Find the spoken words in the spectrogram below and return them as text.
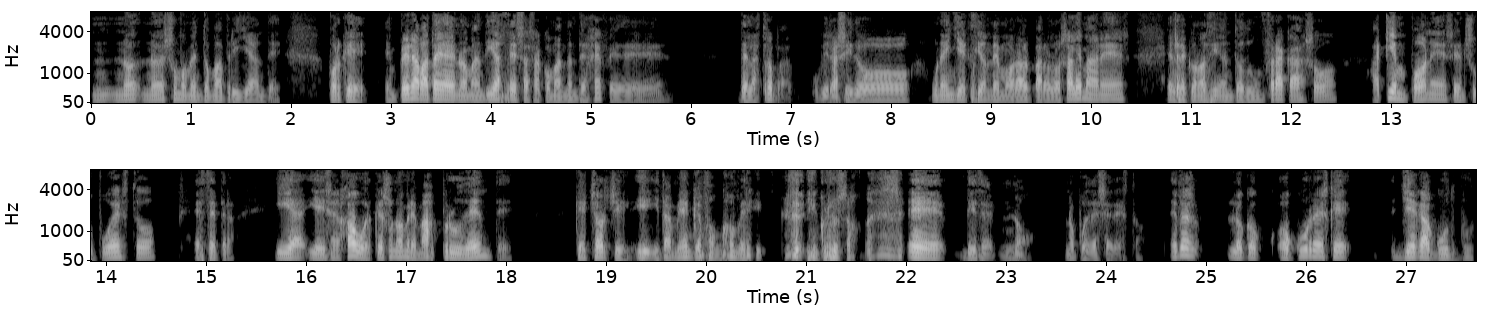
no, no es su momento más brillante, porque en plena batalla de Normandía cesas a comandante jefe de, de las tropas. Hubiera sido una inyección de moral para los alemanes, el reconocimiento de un fracaso, a quién pones en su puesto, etcétera. Y, Eisenhower, que es un hombre más prudente que Churchill y, y también que Montgomery, incluso, eh, dice, no, no puede ser esto. Entonces, lo que ocurre es que llega Goodwood,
